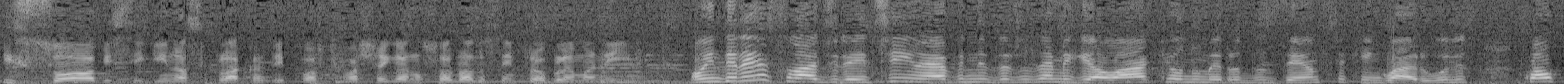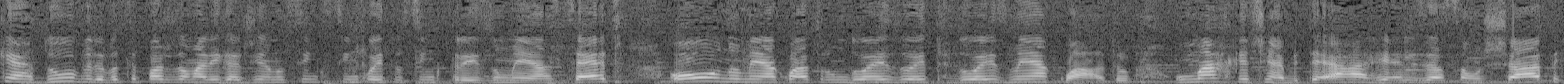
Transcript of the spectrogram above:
e sobe seguindo as placas de posto vai chegar no sobrado sem problema nenhum. O endereço lá direitinho é a Avenida José Miguel A, que é o número 200, aqui em Guarulhos. Qualquer dúvida, você pode dar uma ligadinha no 55853167 ou no 64128264. O marketing Abterra, a realização Chape,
